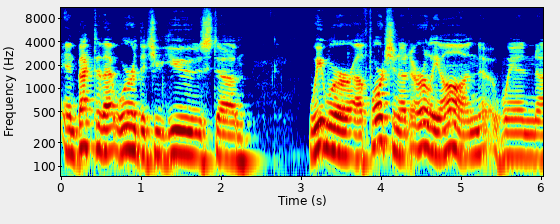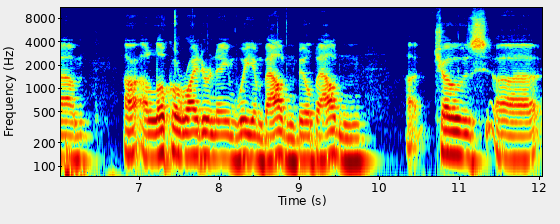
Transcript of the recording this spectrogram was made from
and back to that word that you used, um, we were uh, fortunate early on when um, a, local writer named William Bowden, Bill Bowden, uh, chose uh,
